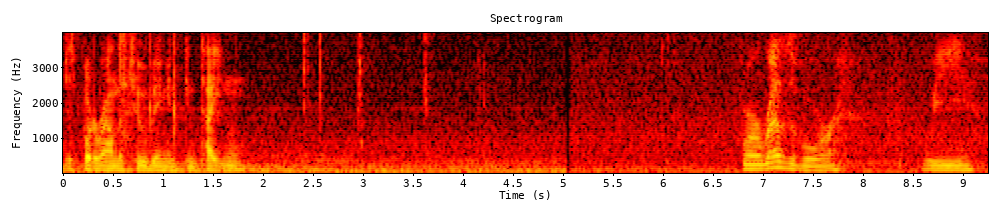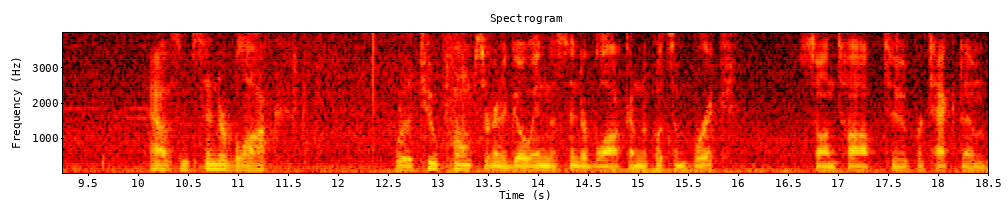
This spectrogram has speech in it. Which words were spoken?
Just put around the tubing and can tighten For a reservoir, we have some cinder block where the two pumps are going to go in the cinder block. I'm going to put some brick on top to protect them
